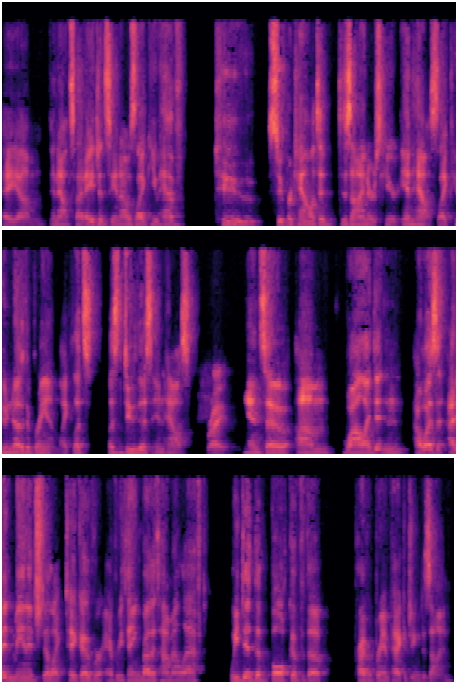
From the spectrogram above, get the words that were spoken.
a um, an outside agency, and I was like, "You have two super talented designers here in house, like who know the brand. Like let's let's do this in house." Right. And so, um, while I didn't, I wasn't, I didn't manage to like take over everything by the time I left. We did the bulk of the private brand packaging design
